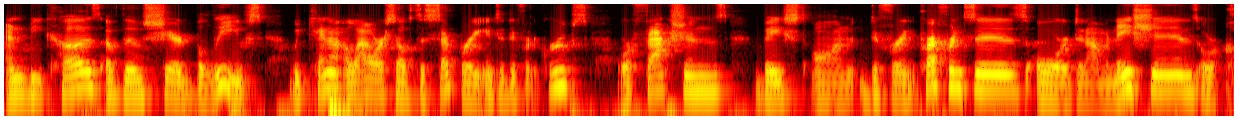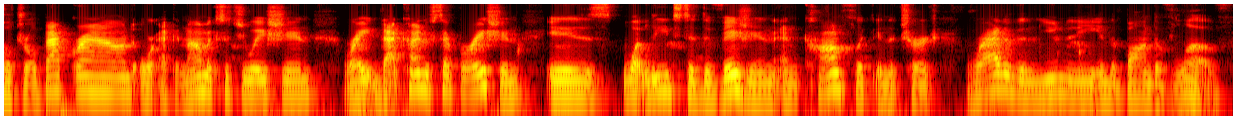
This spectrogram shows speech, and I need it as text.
And because of those shared beliefs, we cannot allow ourselves to separate into different groups or factions based on different preferences or denominations or cultural background or economic situation, right? That kind of separation is what leads to division and conflict in the church rather than unity in the bond of love.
